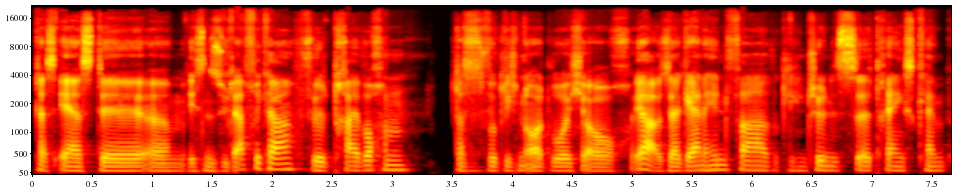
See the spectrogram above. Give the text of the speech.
Das erste ähm, ist in Südafrika für drei Wochen das ist wirklich ein Ort, wo ich auch ja sehr gerne hinfahre. Wirklich ein schönes äh, Trainingscamp.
